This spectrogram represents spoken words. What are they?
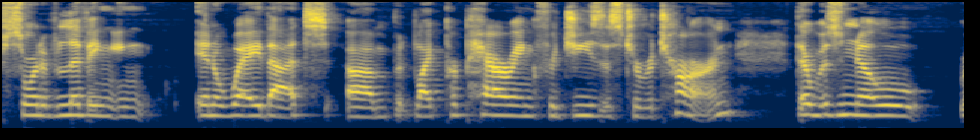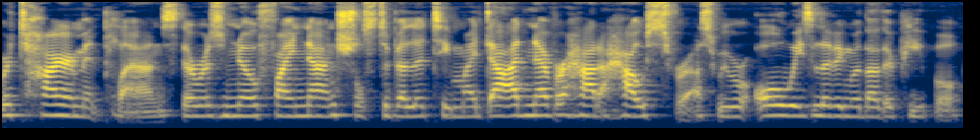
sort of living in, in a way that um, but like preparing for Jesus to return. There was no retirement plans. There was no financial stability. My dad never had a house for us. We were always living with other people.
